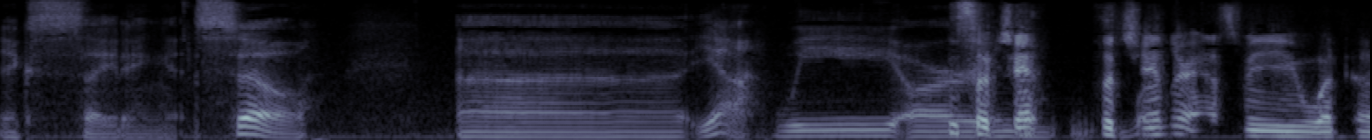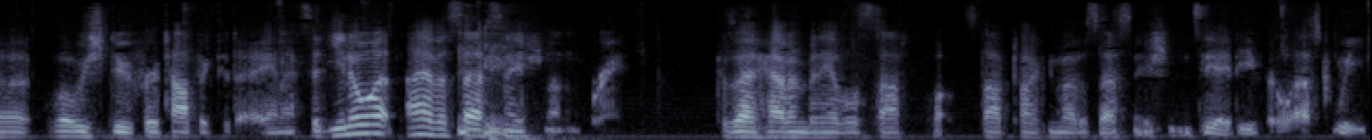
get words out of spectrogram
exciting. So, uh, yeah, we are. So, Chan- the- so Chandler asked me what uh, what we should do for a topic today, and I said, you know what, I have assassination on the brain because I haven't been able to stop stop talking about assassination in CID for the last week.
